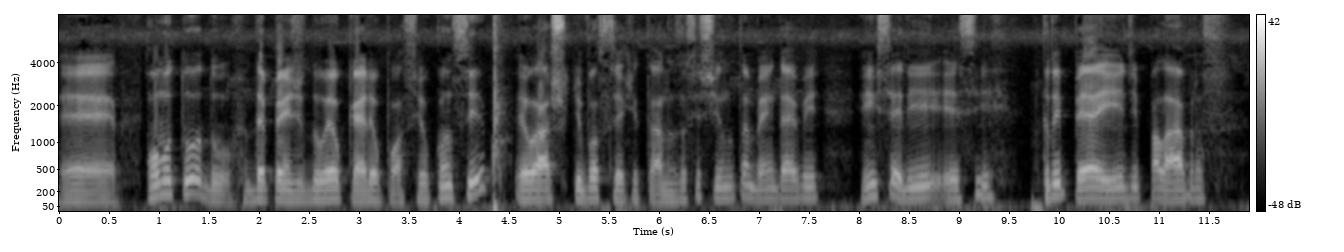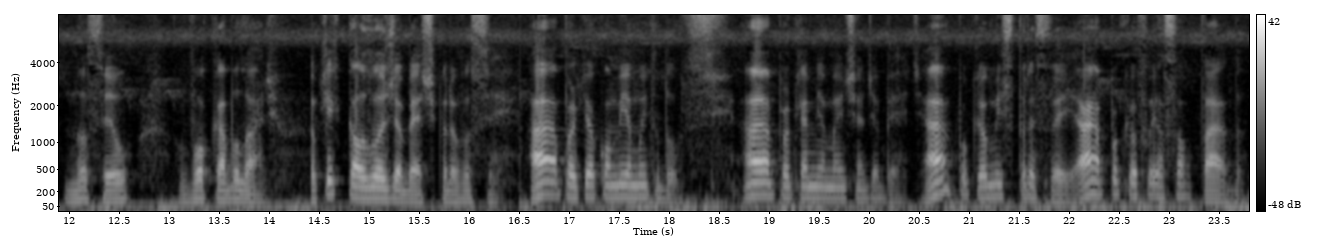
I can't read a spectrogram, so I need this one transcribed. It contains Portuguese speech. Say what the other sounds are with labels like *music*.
É, como tudo depende do eu quero, eu posso e eu consigo, eu acho que você que está nos assistindo também deve inserir esse tripé aí de palavras no seu vocabulário. O que causou diabetes para você? Ah, porque eu comia muito doce. Ah, porque a minha mãe tinha diabetes. Ah, porque eu me estressei. Ah, porque eu fui assaltado.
